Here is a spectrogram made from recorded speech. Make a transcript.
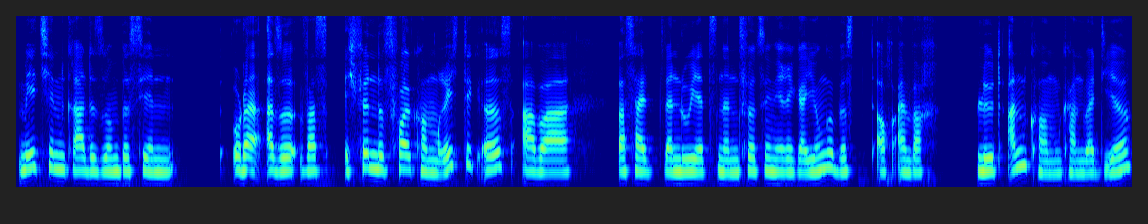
Mädchen gerade so ein bisschen oder also was ich finde vollkommen richtig ist, aber was halt, wenn du jetzt ein 14-jähriger Junge bist, auch einfach blöd ankommen kann bei dir,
